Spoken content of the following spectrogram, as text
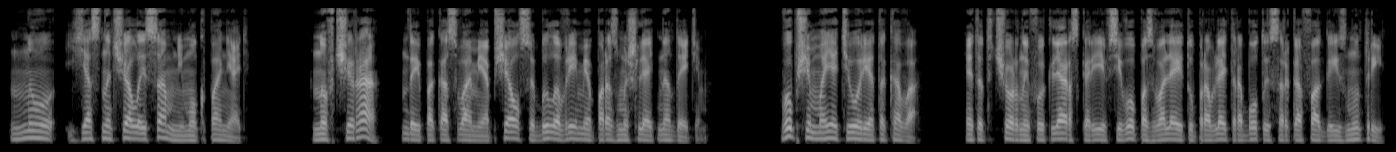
Ну, я сначала и сам не мог понять. Но вчера, да и пока с вами общался, было время поразмышлять над этим. В общем, моя теория такова. Этот черный футляр, скорее всего, позволяет управлять работой саркофага изнутри,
